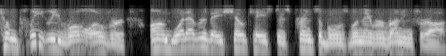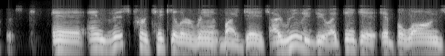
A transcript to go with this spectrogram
completely roll over on whatever they showcased as principles when they were running for office. And, and this particular rant by Gaetz, I really do. I think it, it belongs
